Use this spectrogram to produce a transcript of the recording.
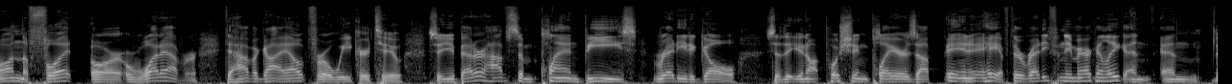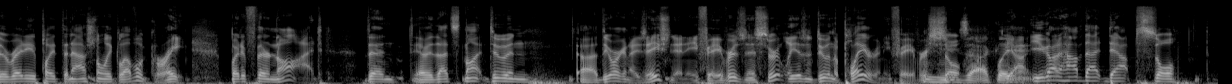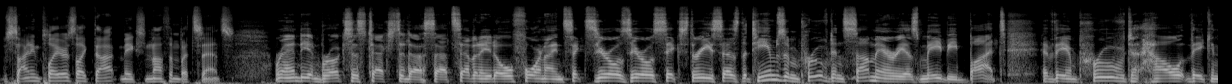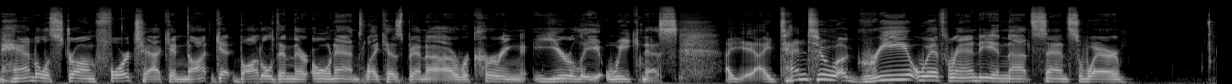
on the foot or, or whatever to have a guy out for a week or two. So you better have some plan Bs ready to go so that you're not pushing players up. And hey, if they're ready from the American League and, and they're ready to play at the National League level, great. But if they're not, then you know, that's not doing uh, the organization any favors, and it certainly isn't doing the player any favors. So exactly, yeah, you got to have that depth. So signing players like that makes nothing but sense. Randy and Brooks has texted us at 780-496-0063 says the team's improved in some areas maybe, but have they improved how they can handle a strong forecheck and not get bottled in their own end like has been a recurring yearly weakness? I, I tend to agree with Randy in that sense where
